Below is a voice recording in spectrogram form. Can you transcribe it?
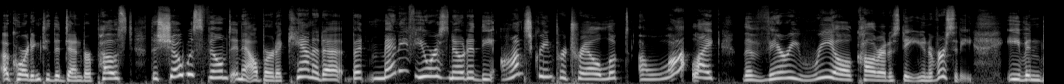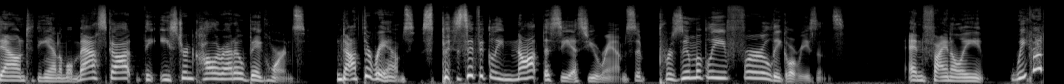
According to the Denver Post, the show was filmed in Alberta, Canada, but many viewers noted the on screen portrayal looked a lot like the very real Colorado State University, even down to the animal mascot, the Eastern Colorado Bighorns. Not the Rams, specifically not the CSU Rams, presumably for legal reasons. And finally, we got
